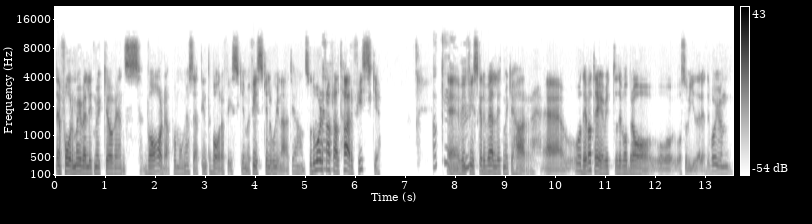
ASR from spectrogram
den formar ju väldigt mycket av ens vardag på många sätt, inte bara fiske, men fiske låg ju nära till hands. Så då var det ja. framförallt harrfiske. Okay. Eh, vi mm. fiskade väldigt mycket harr eh, och det var trevligt och det var bra och, och så vidare. Det var ju en,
